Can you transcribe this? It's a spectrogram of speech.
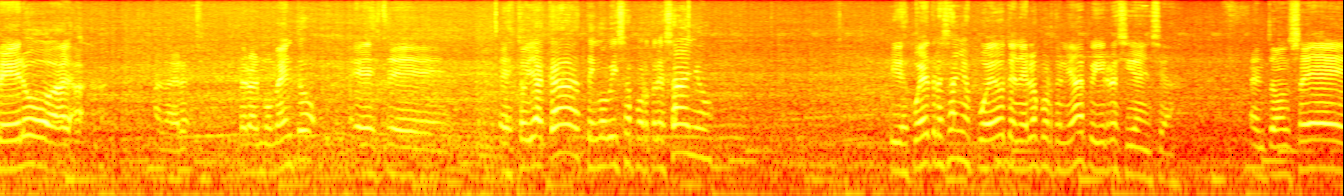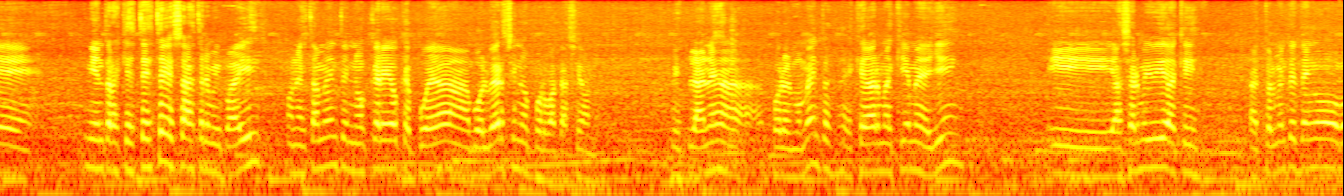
pero pero al momento este, estoy acá, tengo visa por tres años y después de tres años puedo tener la oportunidad de pedir residencia. Entonces, mientras que esté este desastre en mi país, honestamente no creo que pueda volver sino por vacaciones. Mis planes ah, por el momento es quedarme aquí en Medellín y hacer mi vida aquí. Actualmente tengo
